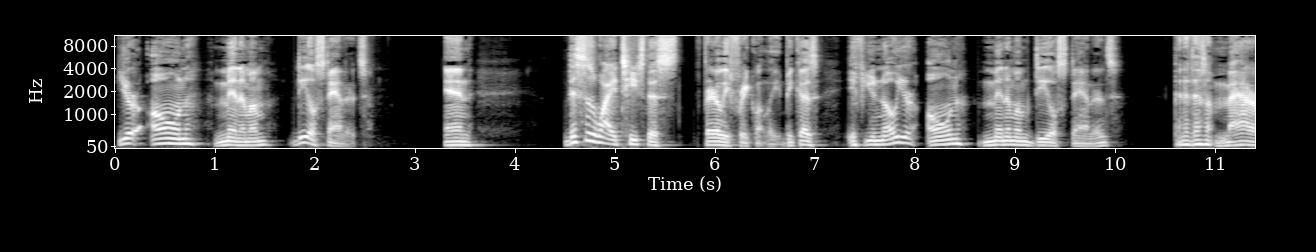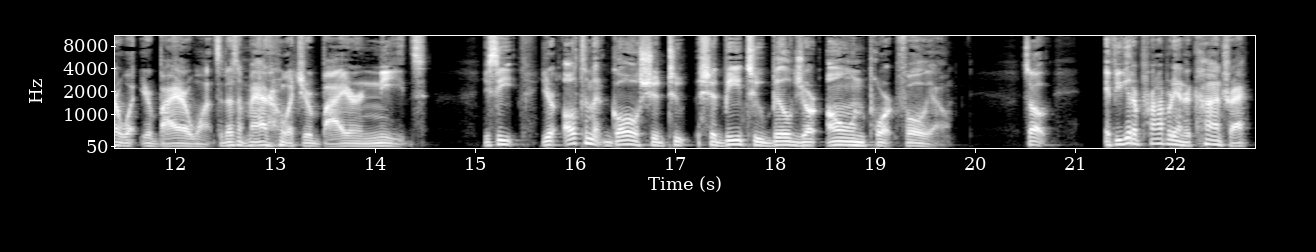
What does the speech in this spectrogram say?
your own minimum deal standards. And this is why I teach this fairly frequently because if you know your own minimum deal standards, then it doesn't matter what your buyer wants. It doesn't matter what your buyer needs. You see, your ultimate goal should to, should be to build your own portfolio. So if you get a property under contract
